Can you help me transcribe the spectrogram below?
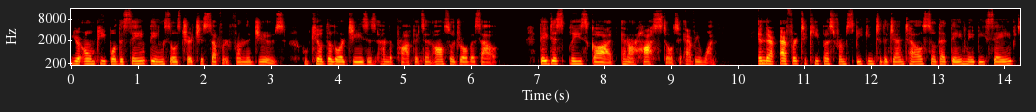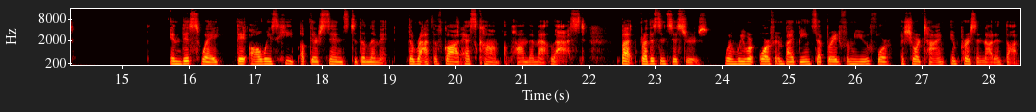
your own people the same things those churches suffered from the Jews, who killed the Lord Jesus and the prophets and also drove us out. They displease God and are hostile to everyone. In their effort to keep us from speaking to the Gentiles so that they may be saved, in this way they always heap up their sins to the limit. The wrath of God has come upon them at last. But, brothers and sisters, when we were orphaned by being separated from you for a short time, in person, not in thought,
